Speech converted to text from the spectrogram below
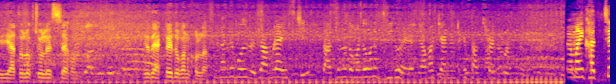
এই এত লোক চলে এসছে এখন। যেহেতু একটাই দোকান খোলা। বলবে যে আমরা এসেছি তার জন্য তোমাদের ওখানে ভিড় হয়ে গেছে আমার চ্যানেলটাকে সাবস্ক্রাইব করে আমায় খাচ্ছে।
